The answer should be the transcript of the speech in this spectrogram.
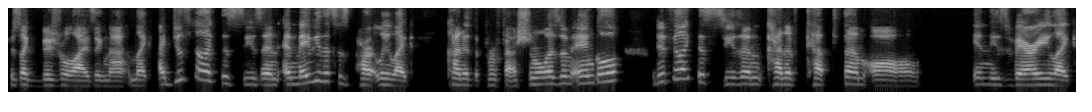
just like visualizing that. And like I do feel like this season, and maybe this is partly like kind of the professionalism angle. I did feel like this season kind of kept them all in these very like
